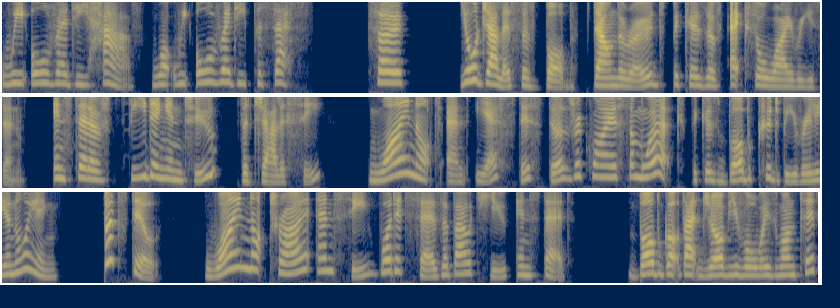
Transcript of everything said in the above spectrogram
we already have, what we already possess. So, you're jealous of Bob down the road because of X or Y reason. Instead of feeding into the jealousy. Why not? And yes, this does require some work because Bob could be really annoying. But still, why not try and see what it says about you instead? Bob got that job you've always wanted.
